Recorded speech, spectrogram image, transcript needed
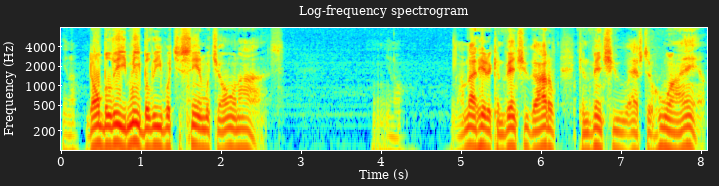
You know, don't believe me. Believe what you're seeing with your own eyes. You know, I'm not here to convince you. God will convince you as to who I am.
